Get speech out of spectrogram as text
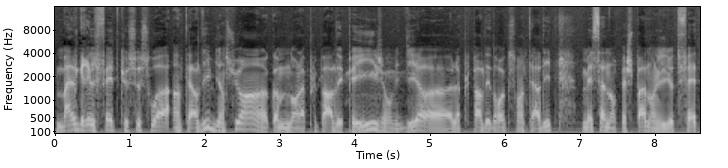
Malgré le fait que ce soit interdit, bien sûr, hein, comme dans la plupart des pays, j'ai envie de dire, la plupart des drogues sont interdites. Mais ça n'empêche pas dans les lieux de fête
